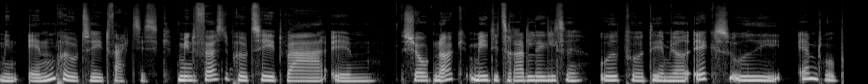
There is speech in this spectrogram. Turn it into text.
min anden prioritet, faktisk. Min første prioritet var, øh, sjovt nok, medietilrettelæggelse ude på DMJX ude i Emdrup.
